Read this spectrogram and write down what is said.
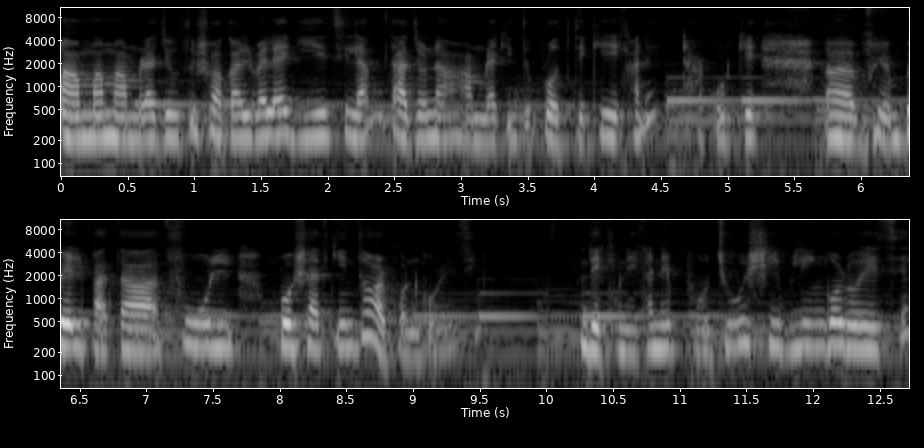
মামা, মামরা যেহেতু সকালবেলায় গিয়েছিলাম, তার জন্য আমরা কিন্তু প্রত্যেকেই এখানে ঠাকুরকে বেলপাতা, ফুল, প্রসাদ কিন্তু অর্পণ করেছি। দেখুন, এখানে প্রচুর শিবলিঙ্গ রয়েছে।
